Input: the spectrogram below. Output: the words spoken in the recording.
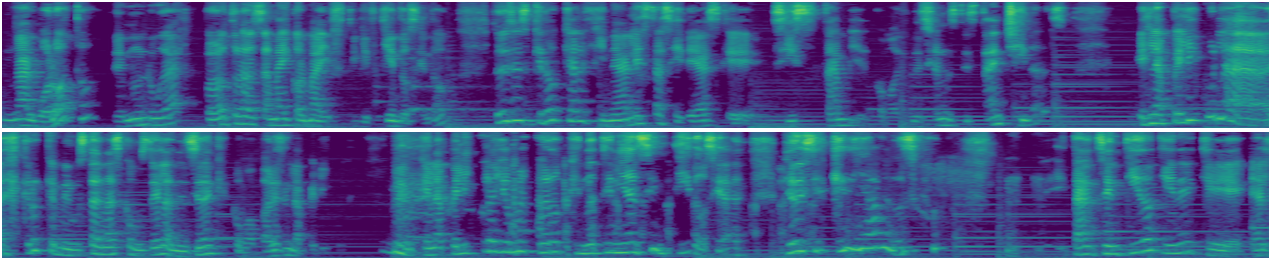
un alboroto en un lugar, por otro lado está Michael Myers divirtiéndose, ¿no? Entonces creo que al final estas ideas que sí están bien, como mencionan están chidas, en la película creo que me gustan más como ustedes las mencionan que como aparece en la película. Porque en la película yo me acuerdo que no tenían sentido, o sea, yo decía, ¿qué diablos? Tan sentido tiene que, al,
